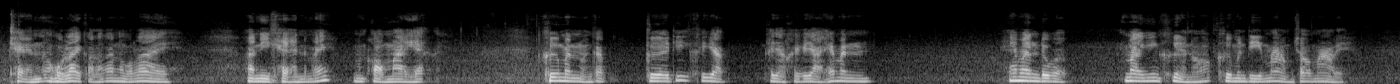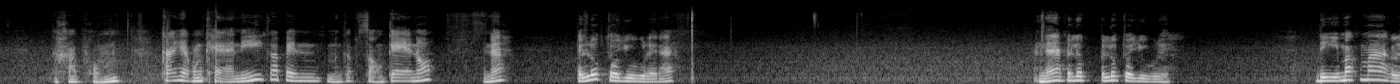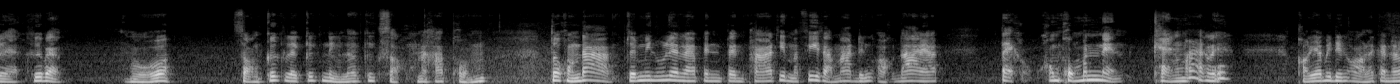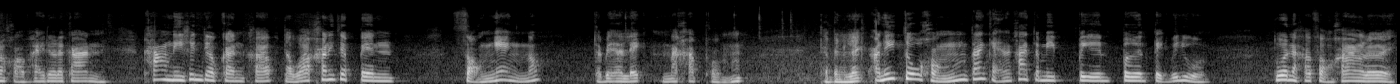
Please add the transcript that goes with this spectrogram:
แขนเอาหัวไหล่ก่อนแล้วกันหัวไหล่อันนี้แขนไหมมันออกมาอย่างนี้คือมันเหมือนกับเกลือที่ขยับขยับขยายให้มัน ให้มันดูแบบมากยิ่งขึ้นเนาะคือมันดีมากผมชอบมากเลยนะครับผมการขยับของแขนนี้ก็เป็นเหมือนกับสองแกนเนาะเห็นนะ เป็นรูปตัวยูเลยนะนะเป็นรูปเป็นรูปตัวยูเลย ดีมาก ๆ เลยคือแบบ โหสองกึกเลยกึกหนึ่งแล้วกึกสองนะครับผม ตัวของดาบจะไม่รู้เรียนอะไรเป็นเป็นพาร์ทที่มัฟฟี่สามารถดึงออกได้ครับ แต่ของผมมันแน่นแข็งมากเลย ขออนุญาตไม่ดึงออกแล้วกันนะขออภัยด้วยละกัน ข้างนี้เช่นเดียวกันครับ แต่ว่าข้างนี้จะเป็นสองแง่งเนาะแต่เป็นอเล็กนะครับผม แต่เป็นเล็ก อันนี้ตัวของด้านแขนข้างจะมีปืนปืนติดไว้อยู่ด้วยนะครับสองข้างเลย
